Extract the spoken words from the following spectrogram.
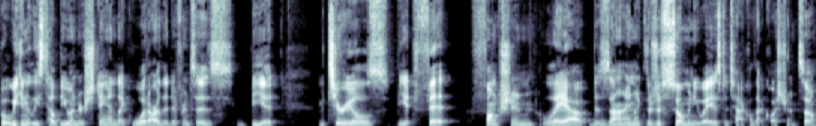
But we can at least help you understand like what are the differences, be it materials, be it fit, function, layout, design. Like there's just so many ways to tackle that question. So I'm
